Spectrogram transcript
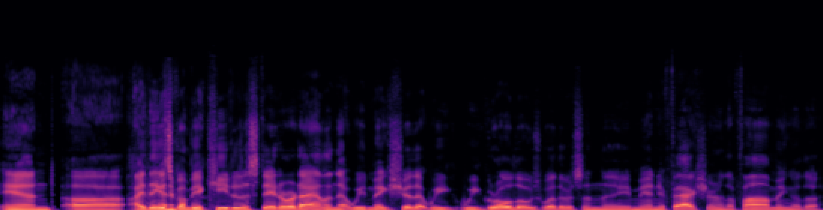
And uh, I think it's going to be a key to the state of Rhode Island that we make sure that we, we grow those, whether it's in the manufacturing or the farming or the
